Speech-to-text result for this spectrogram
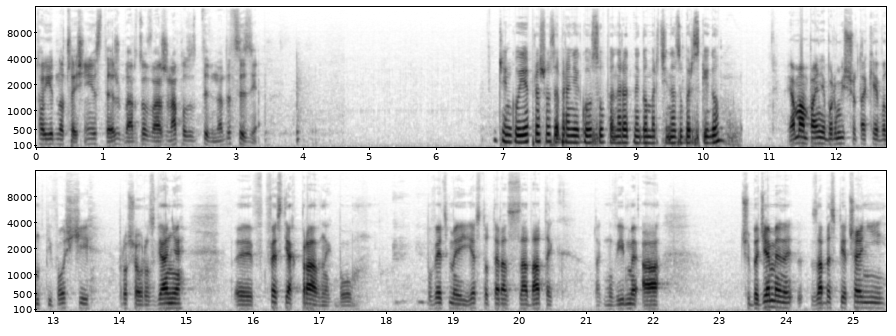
to jednocześnie jest też bardzo ważna, pozytywna decyzja. Dziękuję. Proszę o zabranie głosu pana radnego Marcina Zuberskiego. Ja mam, panie burmistrzu, takie wątpliwości, proszę o rozwianie y, w kwestiach prawnych, bo powiedzmy jest to teraz zadatek, tak mówimy, a czy będziemy zabezpieczeni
